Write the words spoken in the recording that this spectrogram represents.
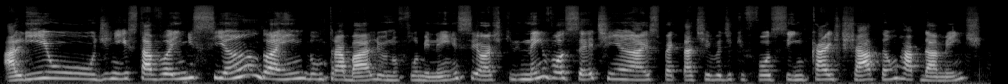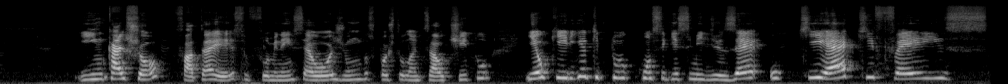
Ali o Diniz estava iniciando ainda um trabalho no Fluminense. Eu acho que nem você tinha a expectativa de que fosse encaixar tão rapidamente. E encaixou, fato é esse. O Fluminense é hoje um dos postulantes ao título E eu queria que tu conseguisse me dizer o que é que fez,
